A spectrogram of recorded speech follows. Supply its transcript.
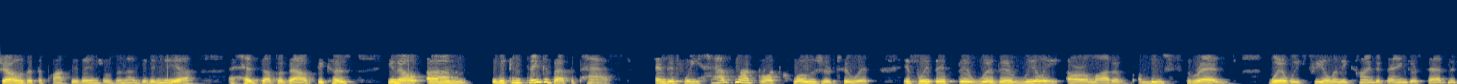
show that the posse of angels are now giving me a, a heads up about because you know um, we can think about the past, and if we have not brought closure to it if we if there, where there really are a lot of uh, loose threads where we feel any kind of anger, sadness,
